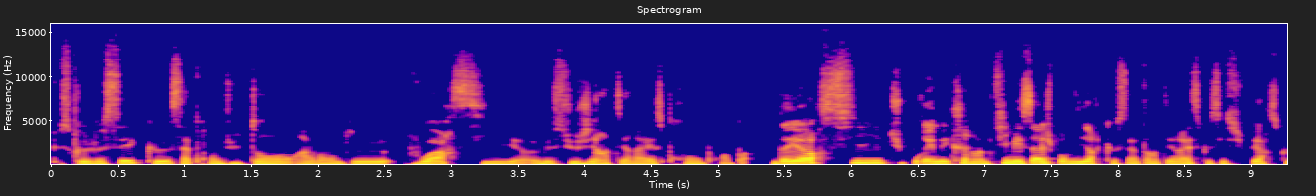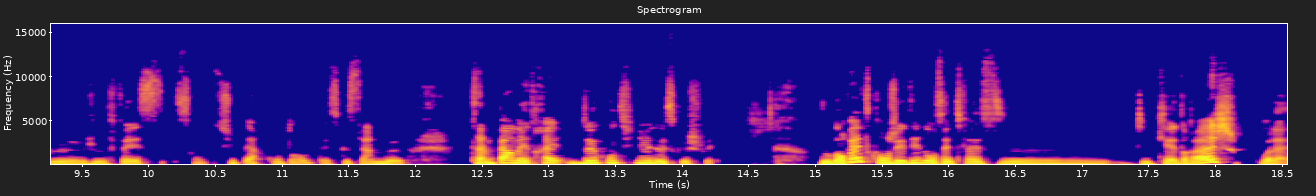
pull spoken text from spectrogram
puisque je sais que ça prend du temps avant de voir si euh, le sujet intéresse, prend ou prend pas. D'ailleurs, si tu pourrais m'écrire un petit message pour me dire que ça t'intéresse, que c'est super ce que je fais, je serais super contente parce que ça me, ça me permettrait de continuer de ce que je fais. Donc en fait, quand j'étais dans cette phase de, cadrage, voilà,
